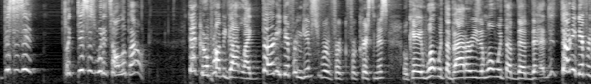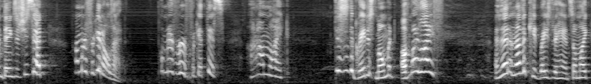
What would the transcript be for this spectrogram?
this is it. Like, this is what it's all about. That girl probably got like 30 different gifts for, for, for Christmas, okay? What with the batteries and what with the, the, the 30 different things. And she said, I'm going to forget all that. I'll never forget this. And I'm like, this is the greatest moment of my life. And then another kid raised their hand. So I'm like,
